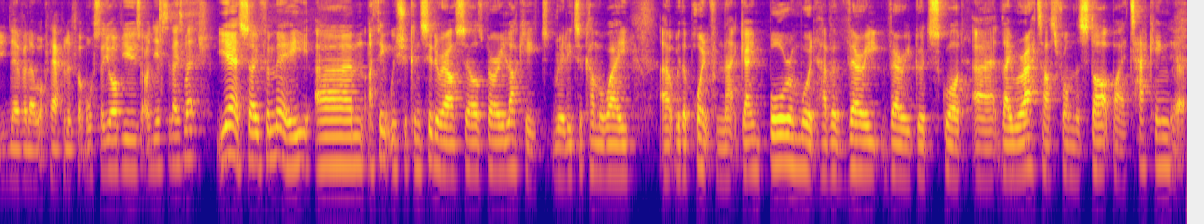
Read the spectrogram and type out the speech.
you never know what can happen in football. So your views on yesterday's match? Yeah, so for me, um, I think we should consider ourselves very lucky, t- really, to come away uh, with a point from that game. Boreham Wood have a very, very good squad. Uh, they were at us from the start by attacking, Yeah.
